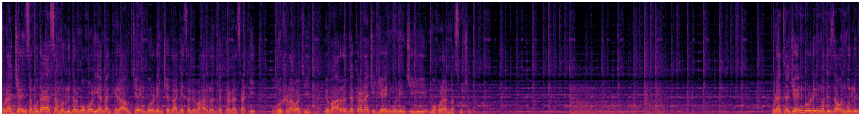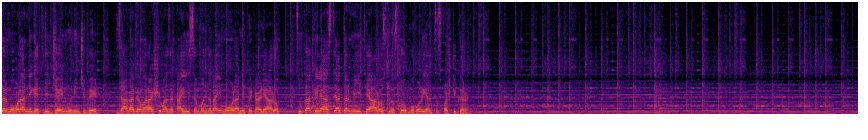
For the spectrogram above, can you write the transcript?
पुण्यात जैन समुदायाचा मुरलीधर मोहोळ यांना घेराव जैन बोर्डिंगच्या जागेचा व्यवहार रद्द करण्यासाठी घोषणाबाजी. व्यवहार रद्द करण्याची जैन मुनींचीही मोहोळांना सूचना. पुण्यातल्या जैन बोर्डिंगमध्ये जाऊन मुरलीधर मोहोळांनी घेतली जैन मुनींची भेट. जागा व्यवहाराशी माझा काहीही संबंध नाही मोहोळांनी फेटाळले आरोप. चुका केल्या असत्या तर मी इथे आलोच नसतो मोहोळ यांचं स्पष्टीकरण.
